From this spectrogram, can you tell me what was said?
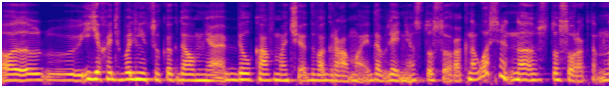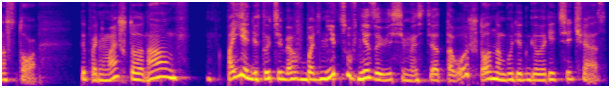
э, ехать в больницу, когда у меня белка в моче 2 грамма и давление 140 на 8, на 140 там, на 100, ты понимаешь, что она поедет у тебя в больницу вне зависимости от того, что она будет говорить сейчас.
